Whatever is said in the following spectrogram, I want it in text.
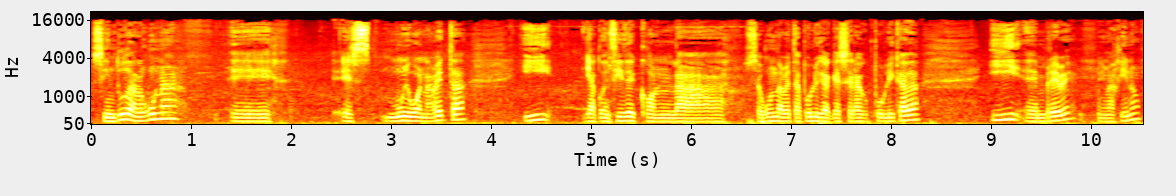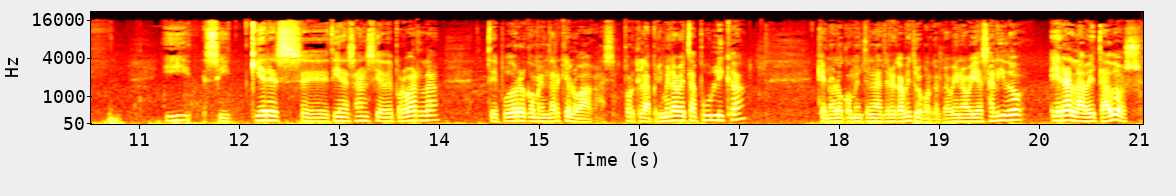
sin duda alguna, eh, es muy buena beta y ya coincide con la segunda beta pública que será publicada y en breve, me imagino. Y si quieres, eh, tienes ansia de probarla, te puedo recomendar que lo hagas, porque la primera beta pública, que no lo comenté en el anterior capítulo porque todavía no había salido, era la beta 2,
